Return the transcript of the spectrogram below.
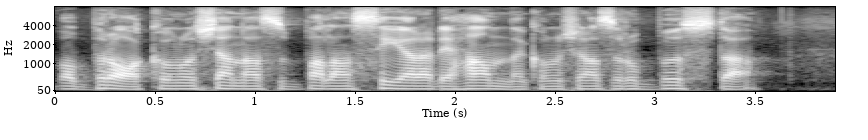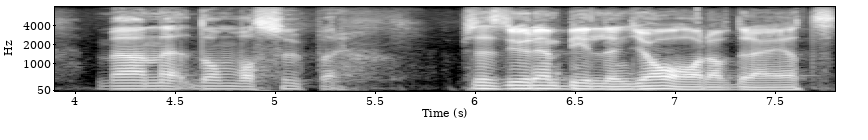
vara bra? Kommer de kännas balanserade i handen? Kommer de kännas robusta? Men de var super. Precis, det är ju den bilden jag har av det där. Att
